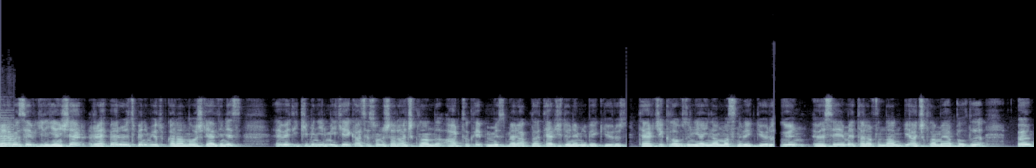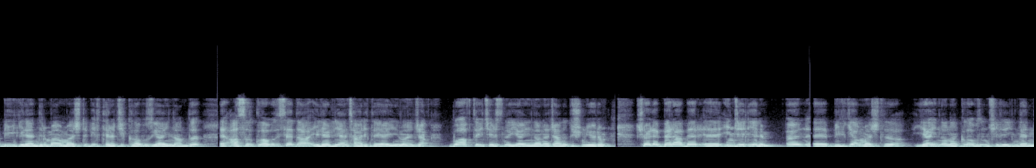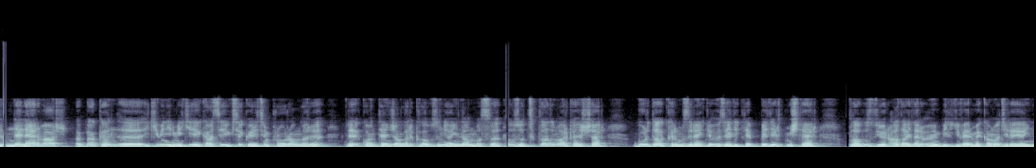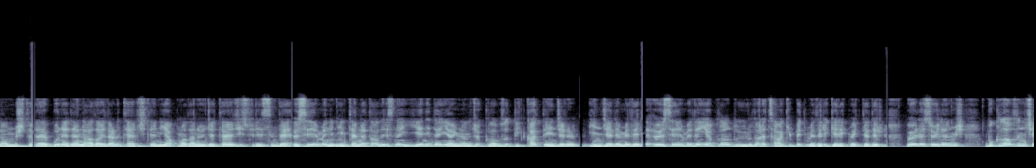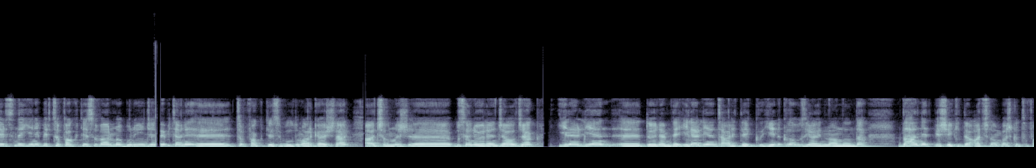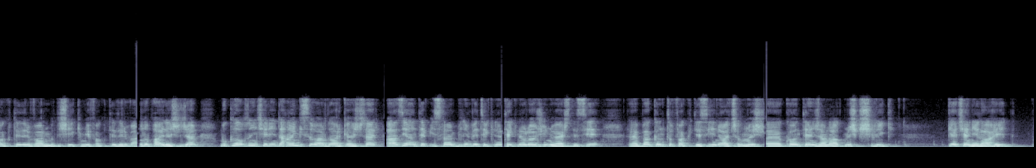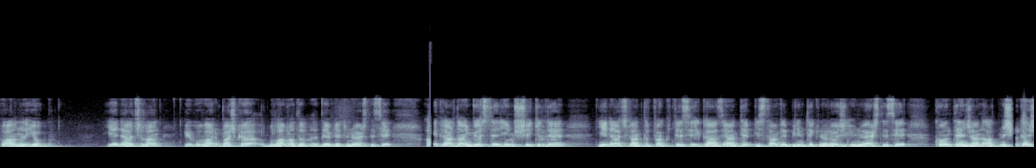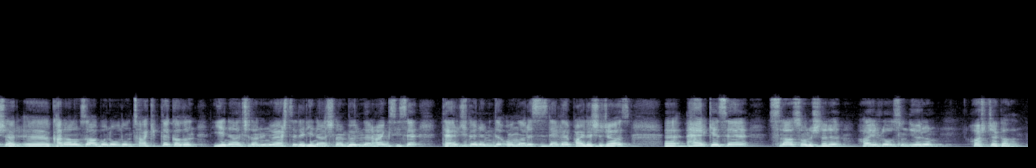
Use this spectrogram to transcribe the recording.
Merhaba sevgili gençler. Rehber Öğretmenim YouTube kanalına hoş geldiniz. Evet 2022 EKS sonuçları açıklandı. Artık hepimiz merakla tercih dönemini bekliyoruz. Tercih kılavuzunun yayınlanmasını bekliyoruz. Bugün ÖSYM tarafından bir açıklama yapıldı. Ön bilgilendirme amaçlı bir tercih kılavuzu yayınlandı. E, Asıl kılavuz ise daha ilerleyen tarihte yayınlanacak. Bu hafta içerisinde yayınlanacağını düşünüyorum. Şöyle beraber e, inceleyelim. Ön e, bilgi amaçlı yayınlanan kılavuzun içeriğinde neler var? E, Bakın e, 2022 YKS Yüksek Öğretim Programları ve Kontenjanları kılavuzun yayınlanması. Kılavuza tıkladım arkadaşlar. Burada kırmızı renkle özellikle belirtmişler. Kılavuz diyor adaylara ön bilgi vermek amacıyla yayınlanmıştır. E, bu nedenle adayların tercihlerini yapmadan önce tercih süresinde ÖSYM'nin internet adresinden yeniden yayınlanacak kılavuzu dikkatle incele- incelemeleri, ÖSYM'den yapılan duyuruları takip etmeleri gerekmektedir. Böyle söylenmiş. Bu kılavuzun içerisinde yeni bir tıp fakültesi var mı? Bunu incele bir tane e, tıp fakültesi buldum arkadaşlar. Açılmış. E, bu sene öğrenci alacak. İlerleyen e, dönemde, ilerleyen tarihte yeni kılavuz yayınlandığında daha net bir şekilde açılan başka tıp fakülteleri var mı? Diş hekimliği fakülteleri var mı? Bunu paylaşacağım. Bu kılavuzun içeriğinde hangisi vardı arkadaşlar? Gaziantep İslam Bilim ve Tekno- Teknoloji Üniversitesi. E, bakın tıp fakültesi yeni açılmış. E, kontenjanı 60 kişilik. Geçen yıla ait puanı yok. Yeni açılan bir bu var. Başka bulamadım devlet üniversitesi. Tekrardan göstereyim şu şekilde. Yeni açılan tıp fakültesi Gaziantep İslam ve Bilim Teknoloji Üniversitesi kontenjanı 60. Arkadaşlar e, kanalımıza abone olun, takipte kalın. Yeni açılan üniversiteler, yeni açılan bölümler hangisi ise tercih döneminde onları sizlerle paylaşacağız. E, herkese sınav sonuçları hayırlı olsun diyorum. Hoşçakalın.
